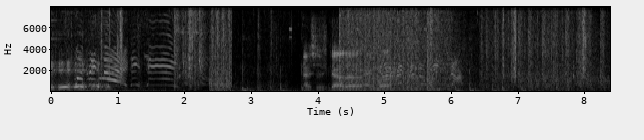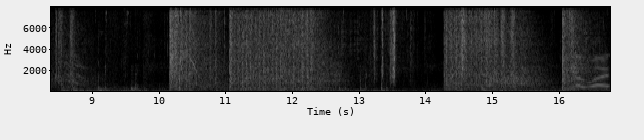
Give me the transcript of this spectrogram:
Ash just got a uh, aimbot. No way.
